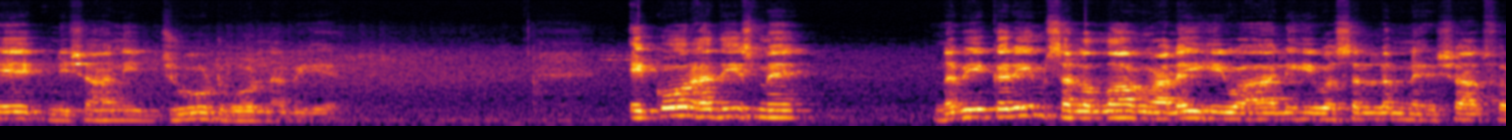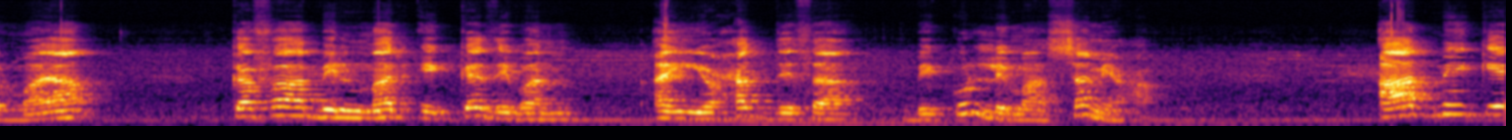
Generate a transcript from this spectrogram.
एक निशानी झूठ बोलना भी है। एक और हदीस में नबी करीम सल्लल्लाहु अलैहि सल्लल्लाहु वसल्लम ने इरशाद फरमाया, कफ़ा बिलमर कज़िबन अयुहदसा बिकुल मा समिआ आदमी के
